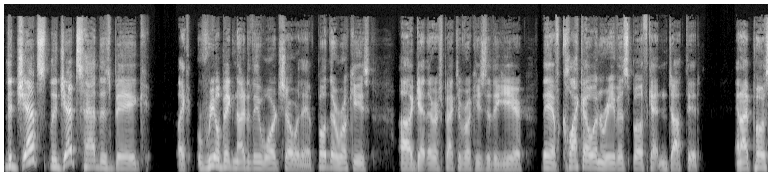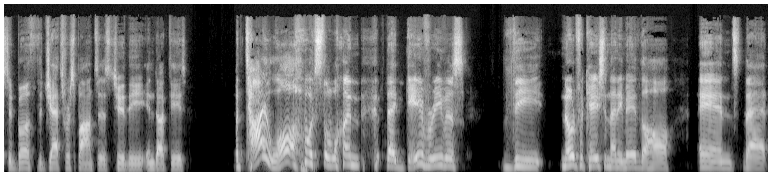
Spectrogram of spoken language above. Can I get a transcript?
the Jets, the Jets had this big, like real big night of the award show where they have both their rookies uh, get their respective rookies of the year. They have Klecko and Revis both get inducted. And I posted both the Jets responses to the inductees. But Ty Law was the one that gave Revis the notification that he made the Hall and that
